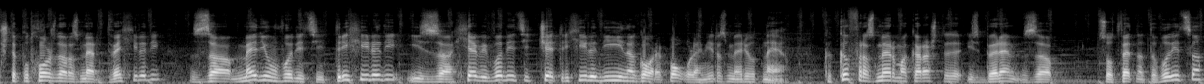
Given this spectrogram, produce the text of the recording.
ще подхожда размер 2000, за медиум въдици 3000 и за хеви въдици 4000 и нагоре, по-големи размери от нея. Какъв размер макара ще изберем за съответната въдица,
